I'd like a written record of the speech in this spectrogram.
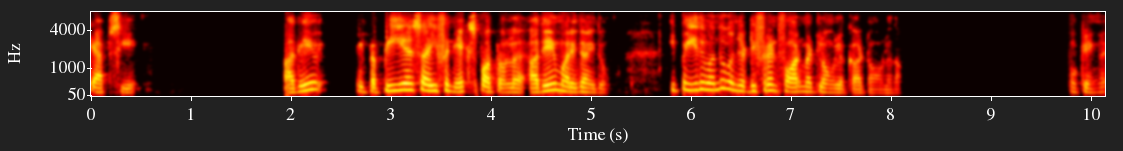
கேப்சிஏ அதே இப்ப பிஎஸ் ஐஃபன் எக்ஸ் பார்த்தோம்ல அதே மாதிரி தான் இதுவும். இப்போ இது வந்து கொஞ்சம் டிஃப்ரெண்ட் ஃபார்மேட்ல உங்களுக்கு காட்டும் அவ்வளவுதான். ஓகேங்க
